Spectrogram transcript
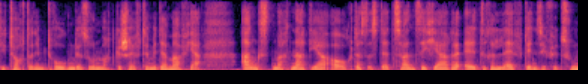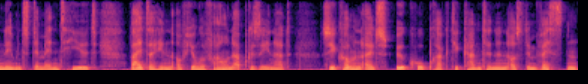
Die Tochter nimmt Drogen, der Sohn macht Geschäfte mit der Mafia. Angst macht Nadja auch, dass es der 20 Jahre ältere Lev, den sie für zunehmend dement hielt, weiterhin auf junge Frauen abgesehen hat. Sie kommen als Ökopraktikantinnen aus dem Westen,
